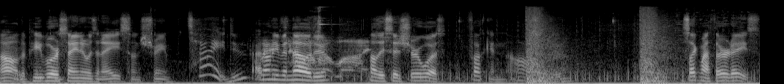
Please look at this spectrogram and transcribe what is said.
Oh, the people are saying it was an ace on stream. Tight, dude. I don't even know, dude. Oh, they said sure was. Fucking awesome, dude. It's like my third ace,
